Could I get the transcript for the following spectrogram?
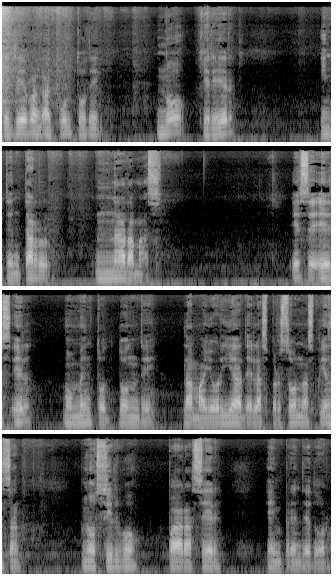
te llevan al punto de no querer intentar nada más. Ese es el momento donde la mayoría de las personas piensan, no sirvo para ser emprendedor.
